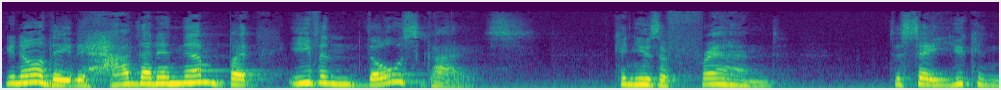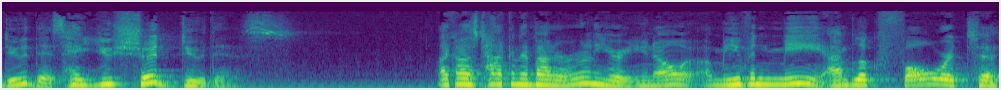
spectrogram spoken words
you know, they, they have that in them, but even those guys can use a friend to say, You can do this. Hey, you should do this. Like I was talking about earlier, you know, um, even me, I look forward to,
